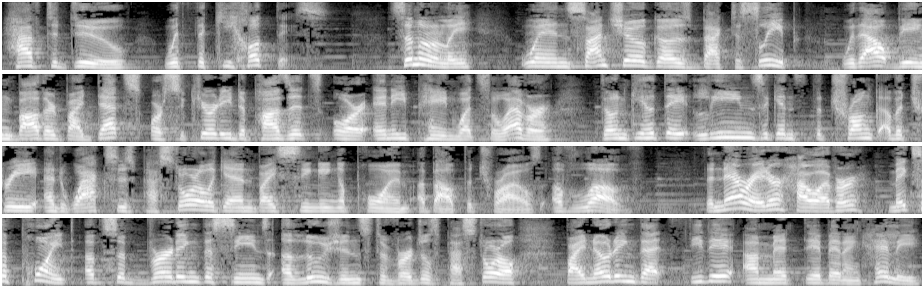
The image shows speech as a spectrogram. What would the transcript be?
have to do with the Quixotes? Similarly, when Sancho goes back to sleep, without being bothered by debts or security deposits or any pain whatsoever, Don Quixote leans against the trunk of a tree and waxes pastoral again by singing a poem about the trials of love. The narrator, however, makes a point of subverting the scene's allusions to Virgil's pastoral by noting that Cide Hamete Benengeli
